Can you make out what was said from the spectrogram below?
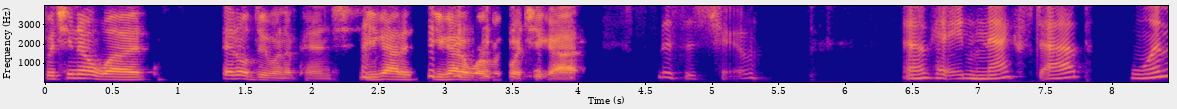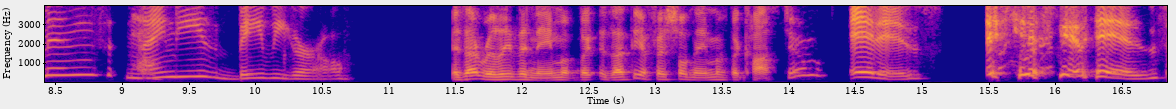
But you know what? It'll do in a pinch. You got to you got to work with what you got. This is true. Okay, next up, women's 90s baby girl. Is that really the name of the is that the official name of the costume? It is. it is.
